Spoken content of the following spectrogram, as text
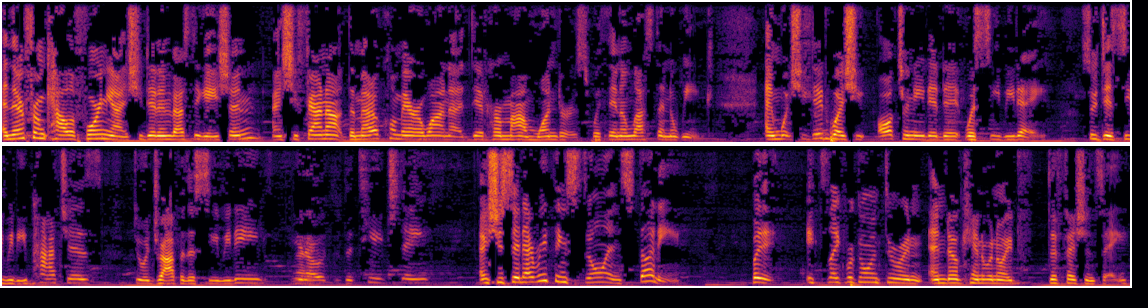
And they're from California, and she did investigation, and she found out the medical marijuana did her mom wonders within a less than a week. And what she did was she alternated it with CBD. So did CBD patches, do a drop of the CBD, you know, the THC. Thing and she said everything's still in study, but it's like we're going through an endocannabinoid deficiency.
